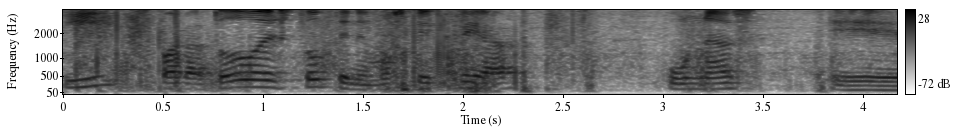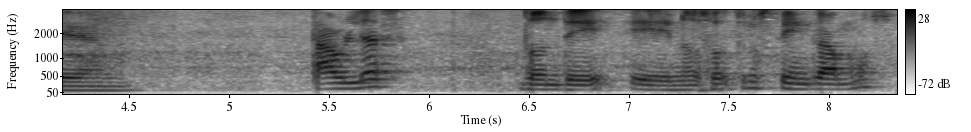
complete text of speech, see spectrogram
Y para todo esto tenemos que crear unas eh, tablas donde nosotros tengamos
